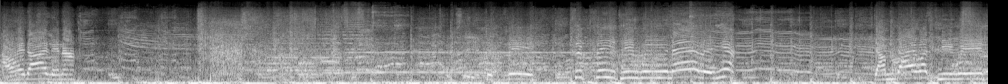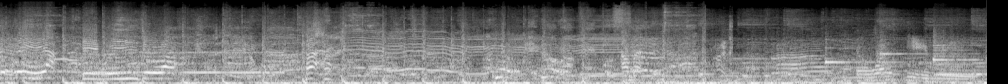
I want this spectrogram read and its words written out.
เอาให้ได้เลยนะสิบสี่สิบสี่ทีวีแน่เลยเนี่ยจำได้ว่าทีวีสิบสี่อะทีวีชัวเอามาโน้ว่าทีวี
